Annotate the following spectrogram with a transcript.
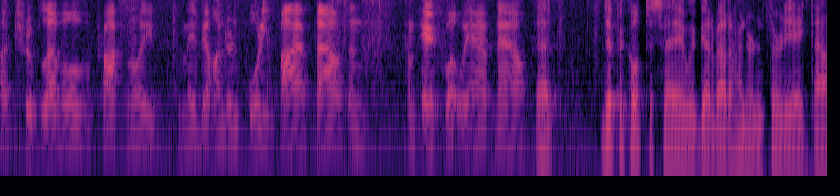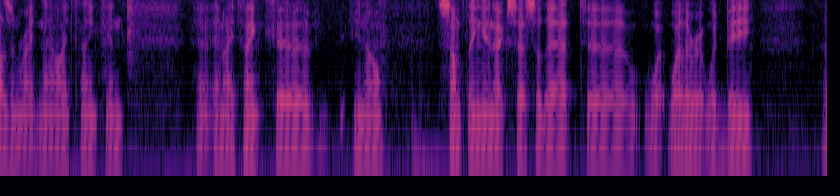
a troop level of approximately maybe 145,000 compared to what we have now. Uh, Difficult to say. We've got about 138,000 right now, I think, and, and I think, uh, you know, something in excess of that, uh, wh- whether it would be uh,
